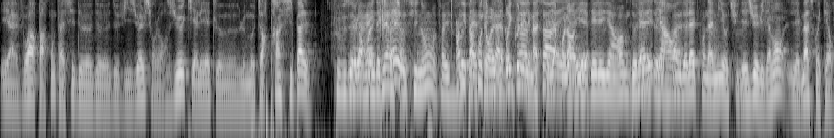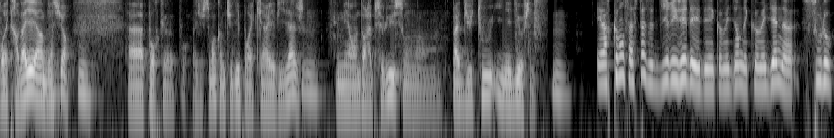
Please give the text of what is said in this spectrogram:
Et avoir, par contre, assez de, de, de visuels sur leurs yeux qui allait être le, le moteur principal. Que vous de avez leur moyen éclairé d'expression. aussi, non? Enfin, Ah oui, par contre, on les a bricolés, ça, les c'est masques. C'est-à-dire qu'on il y a- leur a mis- Il y a un rhum de LED. il y a un rhum de LED qu'on a mis au-dessus des yeux, évidemment. Les masques ont été retravaillés, hein, bien sûr. Mm. Euh, pour que, pour, bah, justement, comme tu dis, pour éclairer les visages. Mm. Mais en- dans l'absolu, ils sont euh, pas du tout inédits au film. Mm. Et alors, comment ça se passe de diriger des, des comédiens, des comédiennes euh, sous l'eau?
